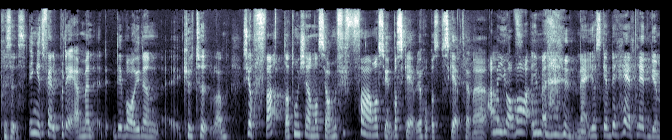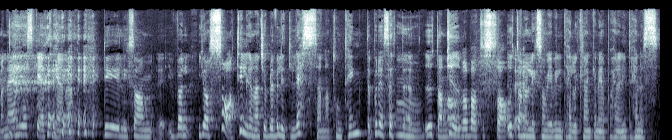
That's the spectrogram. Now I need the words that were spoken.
Precis. Inget fel på det, men det var ju den eh, kulturen. Så jag fattar att hon känner så, men fy fan vad synd. Vad skrev du? Jag hoppas du skrev till henne. Ja, men jag var, nej jag skrev det helt rätt gumman. Nej men jag skrev till henne att det är liksom, vad- jag sa till henne att jag blev väldigt ledsen att hon tänkte på det sättet. Utan att, Mm. Gud vad bra att du sa utan det. att liksom, jag vill inte heller klanka ner på henne, det är inte hennes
